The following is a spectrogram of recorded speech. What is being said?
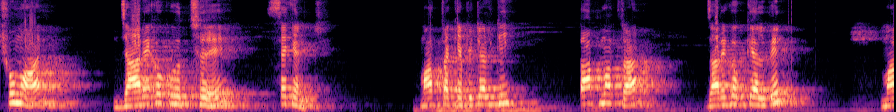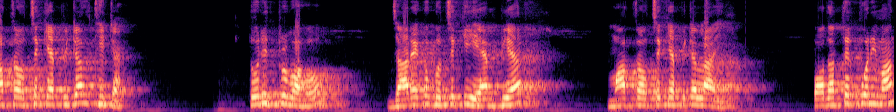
সময়, যার একক হচ্ছে সেকেন্ড। মাত্রা ক্যাপিটাল টি তাপমাত্রা, যার একক ক্যালভিন, মাত্রা হচ্ছে ক্যাপিটাল থিটা। তড়িৎ প্রবাহ, যার একক হচ্ছে কি? অ্যাম্পিয়ার, মাত্রা হচ্ছে ক্যাপিটাল আই পদার্থের পরিমাণ,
